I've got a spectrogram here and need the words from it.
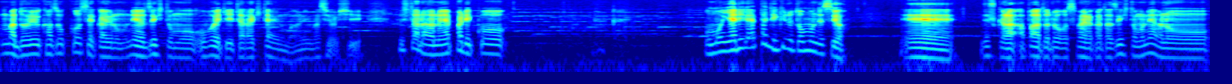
まあ、どういう家族構成かいうのもね、ぜひとも覚えていただきたいのもありますよし、そしたら、あの、やっぱりこう、思いやりがやっぱりできると思うんですよ。えー、ですから、アパートでお住まいの方、ぜひともね、あのー、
